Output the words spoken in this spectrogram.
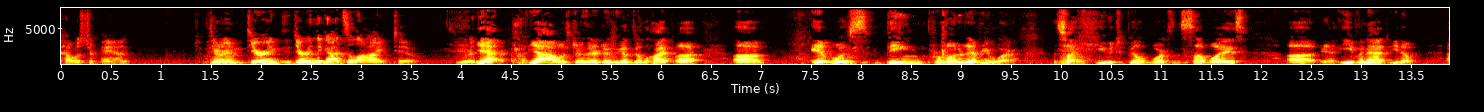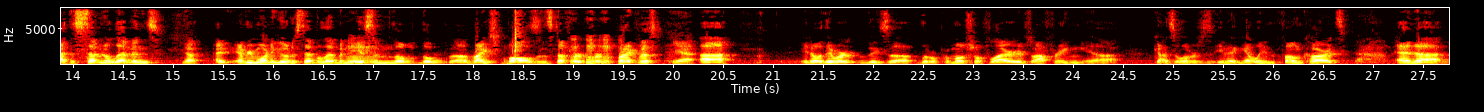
how was Japan during Japan- during during the Godzilla hype too? You were Yeah, there. yeah. I was during there doing the Godzilla hype. Uh, uh, it was being promoted everywhere. It's like huge billboards and subways. Uh, even at you know at the 7-Elevens. Yeah, every morning go to 7-Eleven and get some the, the uh, rice balls and stuff for, for breakfast. Yeah. Uh, you know, there were these uh, little promotional flyers offering uh, Godzilla vs. Evangelion phone cards, and uh,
